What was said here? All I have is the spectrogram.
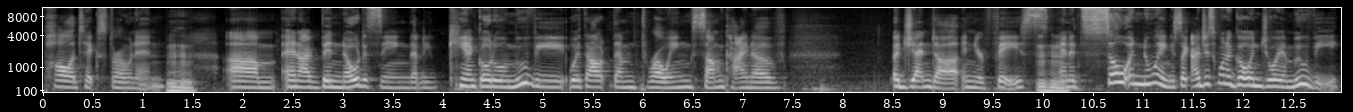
politics thrown in. Mm-hmm. Um, and I've been noticing that you can't go to a movie without them throwing some kind of agenda in your face. Mm-hmm. And it's so annoying. It's like, I just want to go enjoy a movie.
